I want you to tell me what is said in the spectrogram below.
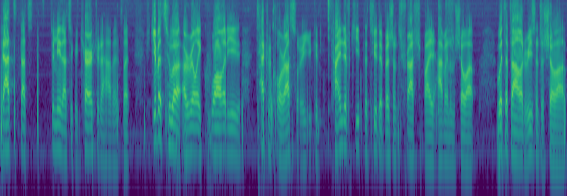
that's that's to me that's a good character to have it. But if you give it to a, a really quality technical wrestler, you could kind of keep the two divisions fresh by having them show up with a valid reason to show up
